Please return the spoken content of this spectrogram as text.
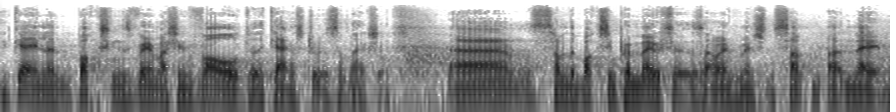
Again, boxing is very much involved with gangsterism, actually. Um, some of the boxing promoters, I won't mention some uh, name,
